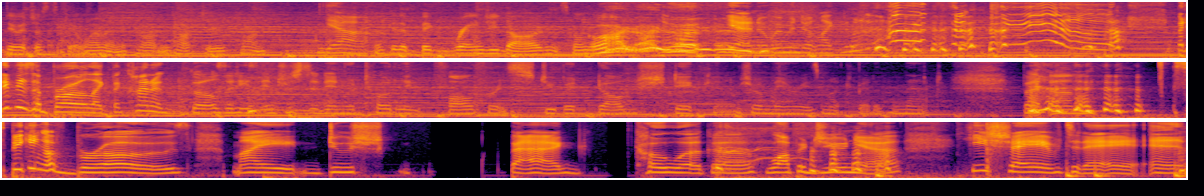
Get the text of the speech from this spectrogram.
do it just to get women to come up and talk to you, come on. Yeah. Don't get a big rangy dog that's gonna go. "Arr, arr, arr." Yeah, no, women don't like them. Oh, ah, it's so cute. If he's a bro, like the kind of girls that he's interested in would totally fall for his stupid dog shtick. And I'm sure Mary's much better than that. But um, speaking of bros, my douche bag co-worker Whopper Jr. He shaved today, and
